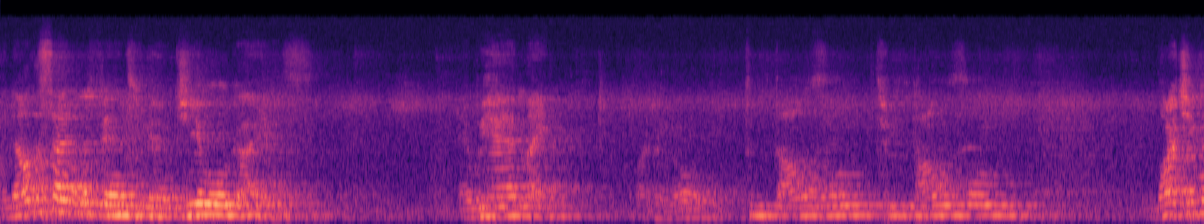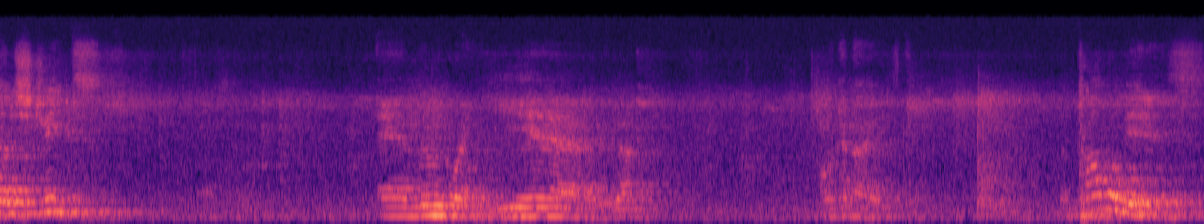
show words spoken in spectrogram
On the other side of the fence, we have GMO guys and we had like, I don't know, 2,000, 3,000 marching on the streets. And we were going, yeah, we got organized. The problem is,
